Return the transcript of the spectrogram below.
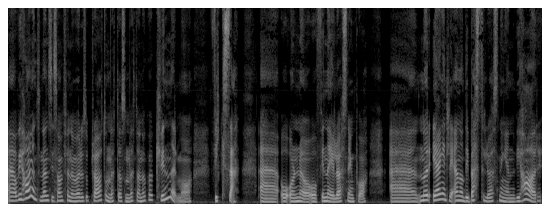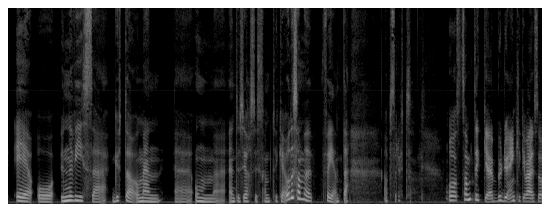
Eh, og vi har en tendens i samfunnet vårt å prate om dette som dette er noe kvinner må fikse eh, og ordne og, finne en løsning på. Eh, når egentlig en av de beste løsningene vi har, er å undervise gutter og menn om entusiastisk samtykke. Og det samme for jenter. Absolutt. Og samtykke burde jo egentlig ikke være så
